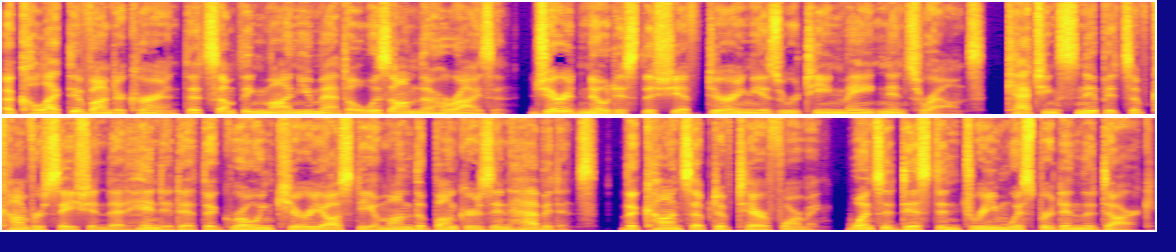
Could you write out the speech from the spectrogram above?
a collective undercurrent that something monumental was on the horizon. Jared noticed the shift during his routine maintenance rounds, catching snippets of conversation that hinted at the growing curiosity among the bunker's inhabitants. The concept of terraforming, once a distant dream whispered in the dark,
